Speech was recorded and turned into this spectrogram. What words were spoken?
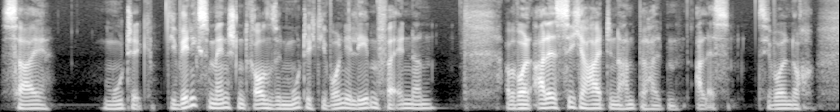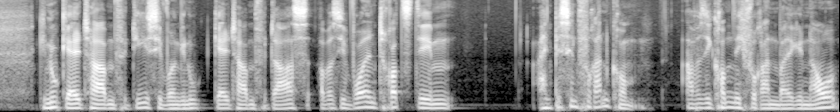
Sei mutig. Die wenigsten Menschen draußen sind mutig, die wollen ihr Leben verändern, aber wollen alles Sicherheit in der Hand behalten. Alles. Sie wollen noch genug Geld haben für dies, sie wollen genug Geld haben für das, aber sie wollen trotzdem ein bisschen vorankommen. Aber sie kommen nicht voran, weil genau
